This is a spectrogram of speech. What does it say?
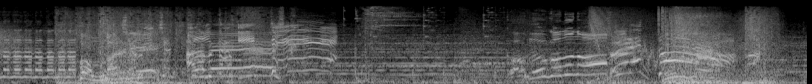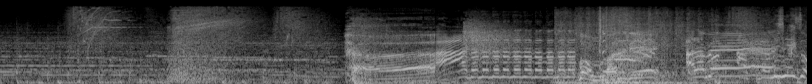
ボンバルデアラベゴムゴムのブレッボンバルデアラベ諦めぞ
